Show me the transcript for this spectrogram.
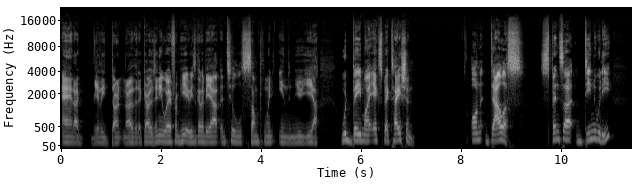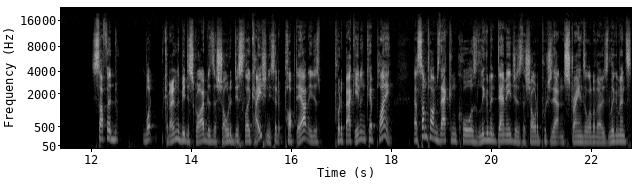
And I really don't know that it goes anywhere from here. He's going to be out until some point in the new year, would be my expectation. On Dallas, Spencer Dinwiddie suffered what could only be described as a shoulder dislocation. He said it popped out and he just put it back in and kept playing. Now, sometimes that can cause ligament damage as the shoulder pushes out and strains a lot of those ligaments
